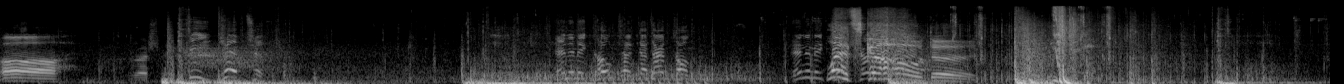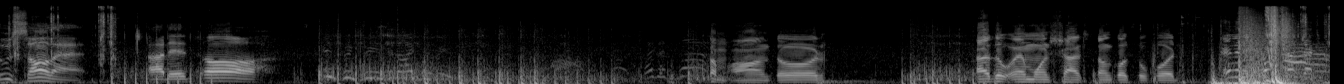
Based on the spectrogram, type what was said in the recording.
Oh, rush me. B captured. Enemy contact at Anton. Enemy Let's captured. go, dude. Who saw that? I did. Oh, Come on, dude. I do M1 shots, don't go through wood. Enemy contact at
